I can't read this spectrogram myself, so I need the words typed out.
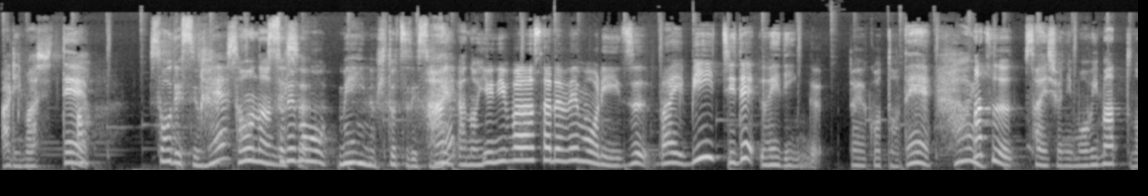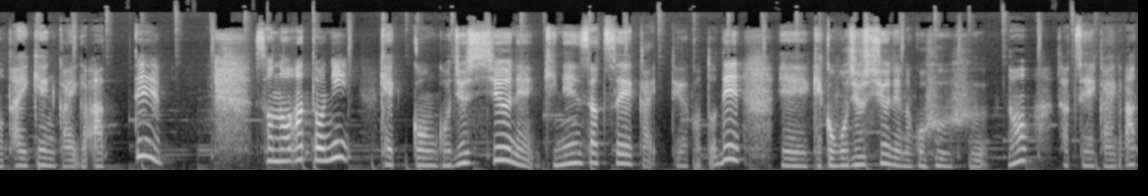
ありまして、あそうですよね。そうなんです。それもメインの一つですよはい、ね。あの、ユニバーサルメモリーズ by ビーチでウェディングということで、はい。まず最初にモビマットの体験会があって、その後に結婚50周年記念撮影会ということで、えー結婚50周年のご夫婦の撮影会があっ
